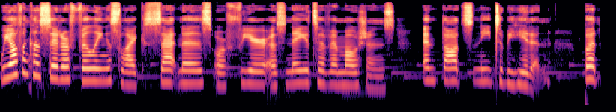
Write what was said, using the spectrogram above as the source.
We often consider feelings like sadness or fear as negative emotions, and thoughts need to be hidden. But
